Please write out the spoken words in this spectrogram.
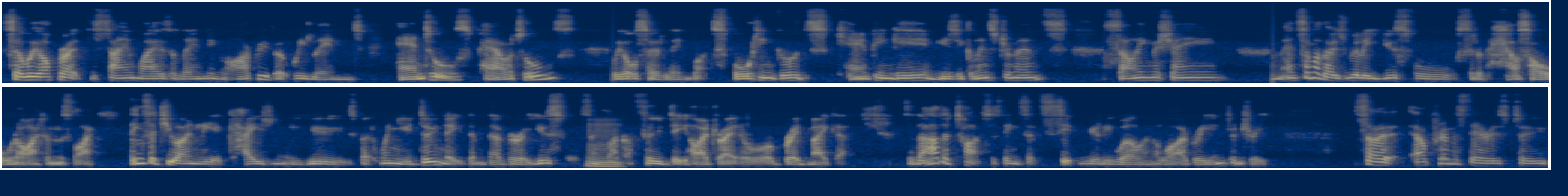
So, we operate the same way as a lending library, but we lend hand tools, power tools. We also lend like sporting goods, camping gear, musical instruments, sewing machine, and some of those really useful sort of household items, like things that you only occasionally use, but when you do need them, they're very useful, so mm. like a food dehydrator or a bread maker. So, they're the types of things that sit really well in a library inventory. So, our premise there is to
